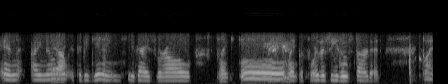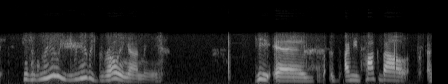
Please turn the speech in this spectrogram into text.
and I know Yeah. at the beginning you guys were all like, eh, like before the season started, but he's really really growing on me. He is. I mean, talk about a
